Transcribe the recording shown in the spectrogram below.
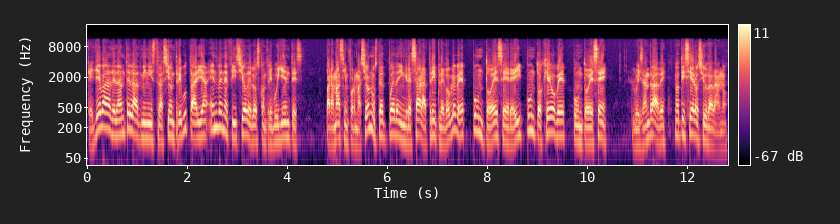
que lleva adelante la Administración Tributaria en beneficio de los contribuyentes. Para más información usted puede ingresar a www.sri.gov.es. Luis Andrade, Noticiero Ciudadano.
